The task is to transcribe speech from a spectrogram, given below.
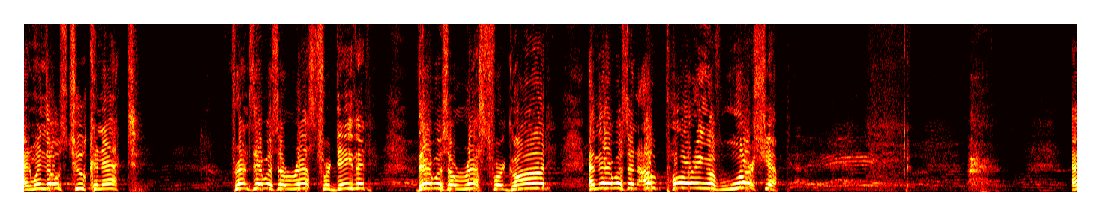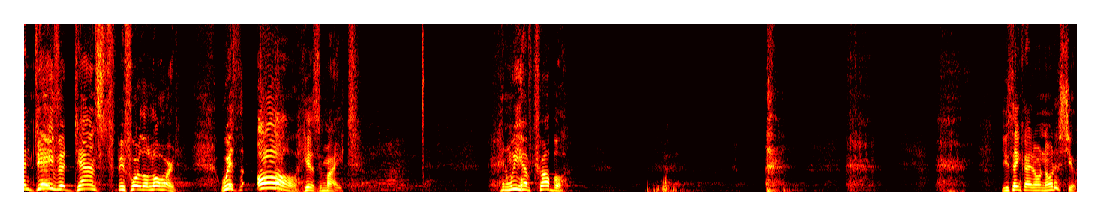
And when those two connect, friends, there was a rest for David, there was a rest for God, and there was an outpouring of worship. And David danced before the Lord with all his might. And we have trouble. You think I don't notice you?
